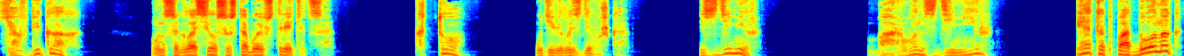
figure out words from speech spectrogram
Я в бегах. Он согласился с тобой встретиться». «Кто?» — удивилась девушка. «Сдемир». «Барон Сдемир? Этот подонок?»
